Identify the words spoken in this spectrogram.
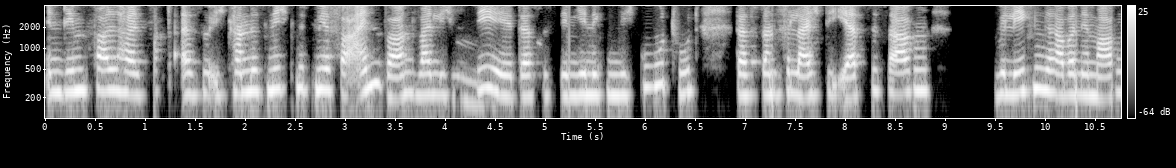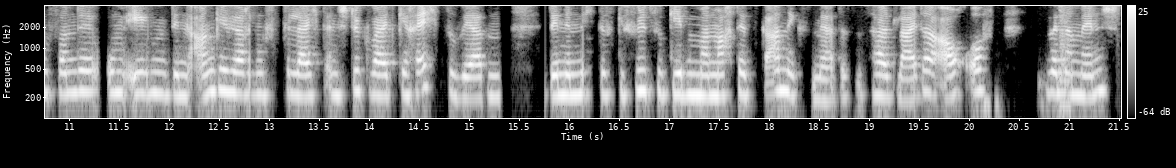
in dem Fall halt sagt, also ich kann das nicht mit mir vereinbaren, weil ich mhm. sehe, dass es demjenigen nicht gut tut, dass dann vielleicht die Ärzte sagen, wir legen aber eine Magensonde, um eben den Angehörigen vielleicht ein Stück weit gerecht zu werden, denen nicht das Gefühl zu geben, man macht jetzt gar nichts mehr. Das ist halt leider auch oft, wenn ein Mensch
